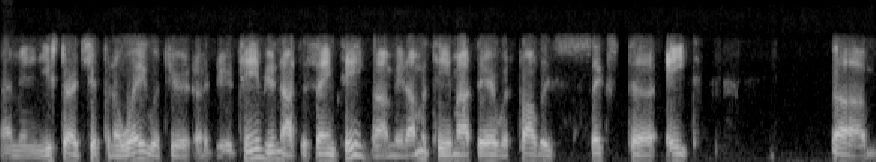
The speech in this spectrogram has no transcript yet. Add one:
I mean, you start chipping away with your uh, your team, you're not the same team. I mean, I'm a team out there with probably six to eight um,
